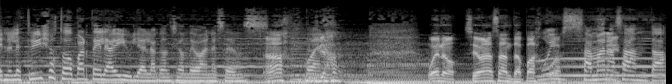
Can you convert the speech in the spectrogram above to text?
en el estribillo es todo parte de la Biblia en la canción de Evanescence. Ah, Bueno. mirá. Bueno, Semana Santa, Pascua. Muy Semana Sí. Santa.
